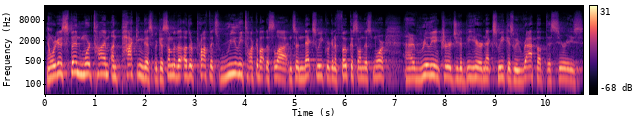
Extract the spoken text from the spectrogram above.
Now, we're going to spend more time unpacking this because some of the other prophets really talk about this a lot. And so next week, we're going to focus on this more. And I really encourage you to be here next week as we wrap up this series.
